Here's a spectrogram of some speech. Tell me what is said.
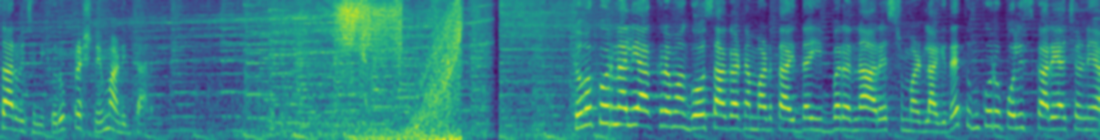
ಸಾರ್ವಜನಿಕರು ಪ್ರಶ್ನೆ ಮಾಡಿದ್ದಾರೆ. ತುಮಕೂರಿನಲ್ಲಿ ಅಕ್ರಮ ಗೋ ಸಾಗಾಟ ಮಾಡ್ತಾ ಇದ್ದ ಇಬ್ಬರನ್ನ ಅರೆಸ್ಟ್ ಮಾಡಲಾಗಿದೆ. ತುಮಕೂರು ಪೊಲೀಸ್ ಕಾರ್ಯಾಚರಣೆಯ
